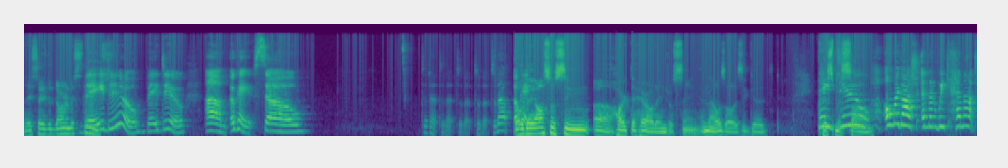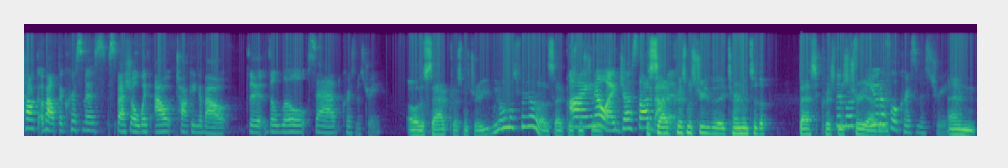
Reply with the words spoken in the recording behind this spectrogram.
They say the darndest things. They do. They do. Um, okay, so Da-da, da-da, da-da, da-da, da-da. Oh, they also sing uh, "Hark the Herald Angels Sing," and that was always a good They Christmas do. song. Oh my gosh! And then we cannot talk about the Christmas special without talking about the the little sad Christmas tree. Oh, the sad Christmas tree. We almost forgot about the sad Christmas I tree. I know. I just thought the about sad it. Christmas tree that they turn into the best Christmas the most tree beautiful Christmas tree. And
